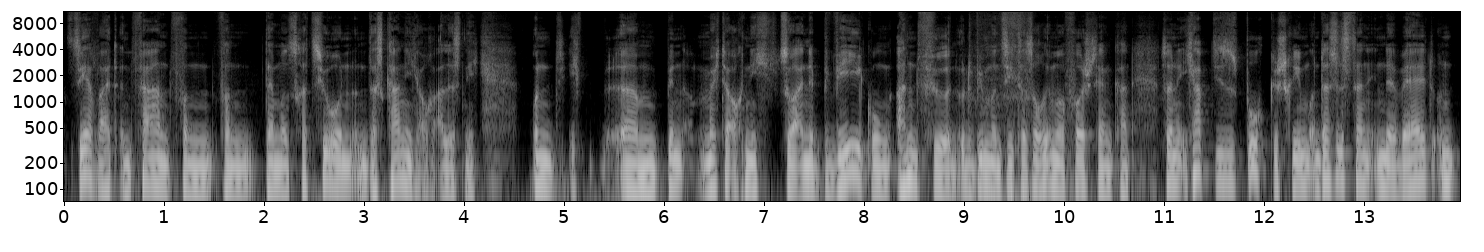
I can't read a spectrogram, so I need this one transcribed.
sehr weit entfernt von, von Demonstrationen und das kann ich auch alles nicht. Und ich ähm, bin, möchte auch nicht so eine Bewegung anführen oder wie man sich das auch immer vorstellen kann, sondern ich habe dieses Buch geschrieben und das ist dann in der Welt und,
